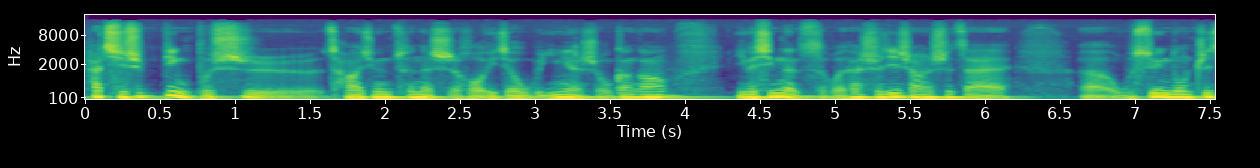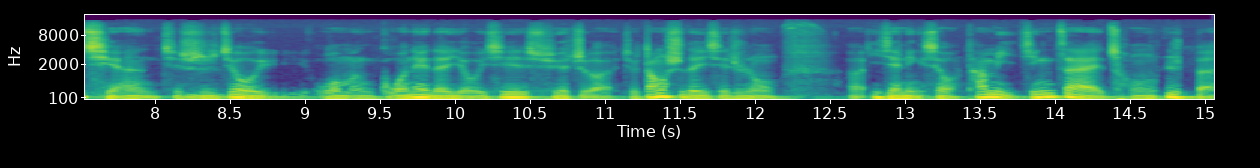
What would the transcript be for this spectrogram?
它其实并不是长安新村的时候，一九五一年的时候刚刚一个新的词汇，它实际上是在呃五四运动之前，其实就我们国内的有一些学者，就当时的一些这种呃意见领袖，他们已经在从日本。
